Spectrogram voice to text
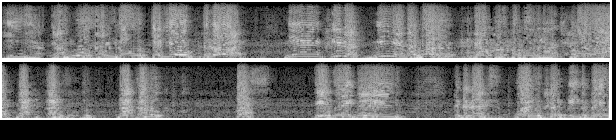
he's has more coming go than you. Me, got me and my brother, now because my brother and I, my brother and I, not, not. Us. Believe the next one who could be the biggest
